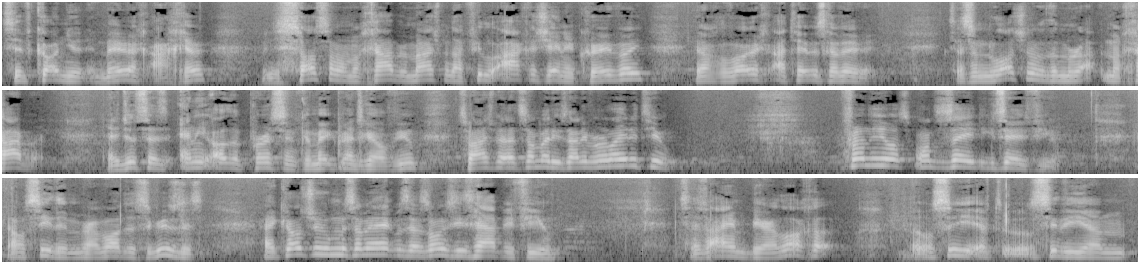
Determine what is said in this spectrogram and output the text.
Siv Yud in Berach Acher, when the Sasam HaMachaber Mashmat Afilu Acher Shein Atevis. It says in the Lashon of the Machaber, that it just says any other person can make Bench of you, so Mashmat that's somebody who's not even related to you. A friend of yours wants to say it, you can say it for you. Now we'll see the Ramah disagrees with this. Right, Kosher was as long as he's happy for you. It says I am Bir but we'll see if we'll see the um,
